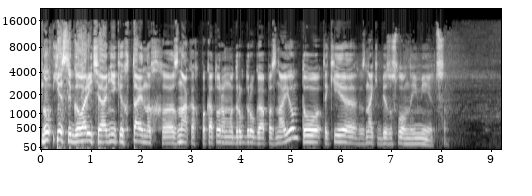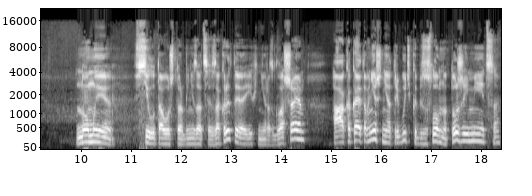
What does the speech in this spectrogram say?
ну, если говорить о неких тайных э, знаках, по которым мы друг друга опознаем, то такие знаки, безусловно, имеются. Но мы в силу того, что организация закрытая, их не разглашаем – а какая-то внешняя атрибутика, безусловно, тоже имеется.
